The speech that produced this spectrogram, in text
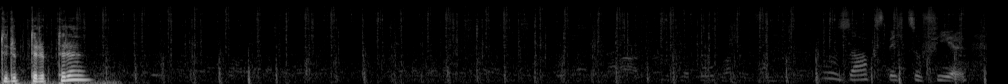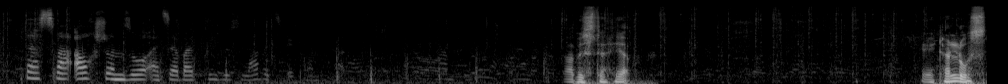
Du sorgst dich zu viel. Das war auch schon so, als er bei Priebus Lavitz gekämpft hat. Da bist du, ja. Okay, dann los.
